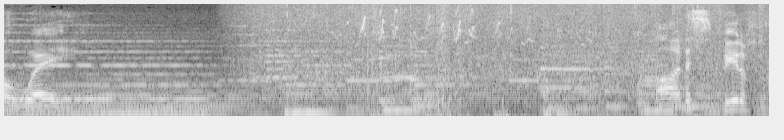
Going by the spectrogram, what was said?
No way. Oh, this is beautiful.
